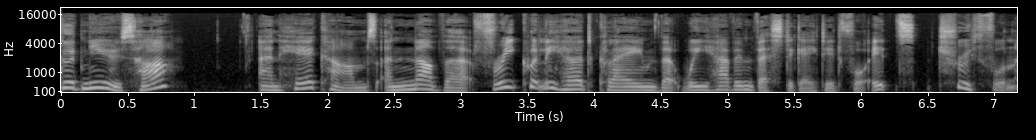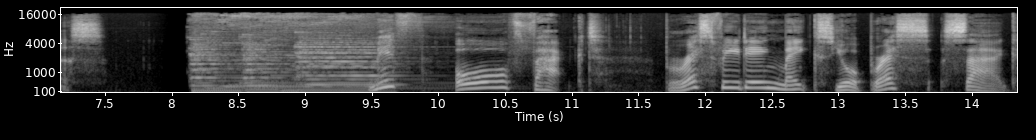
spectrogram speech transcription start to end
Good news, huh? And here comes another frequently heard claim that we have investigated for its truthfulness. Myth or fact? Breastfeeding makes your breasts sag.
